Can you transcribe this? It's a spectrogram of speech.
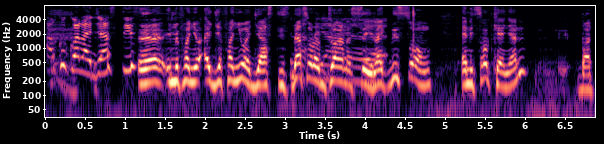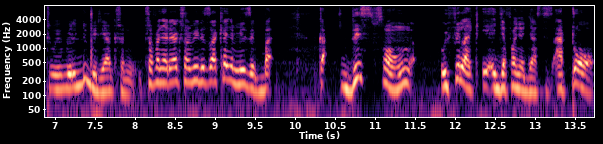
Hakukuwa na justice. uh, imefanywa haijafanyiwa justice. That's what i'm Yeah, trying to say. yeah. like this song and it's all kenyan but we will do the reaction. Tutafanya reaction videos za kenyan music but this song we feel like haijafanywa justice at all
